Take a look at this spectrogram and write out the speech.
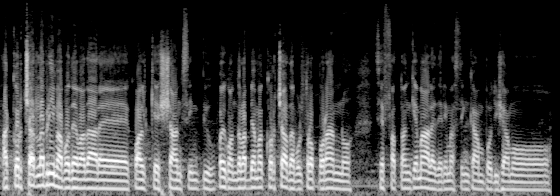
accorciarla prima poteva dare qualche chance in più, poi quando l'abbiamo accorciata purtroppo Ranno si è fatto anche male ed è rimasto in campo diciamo,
